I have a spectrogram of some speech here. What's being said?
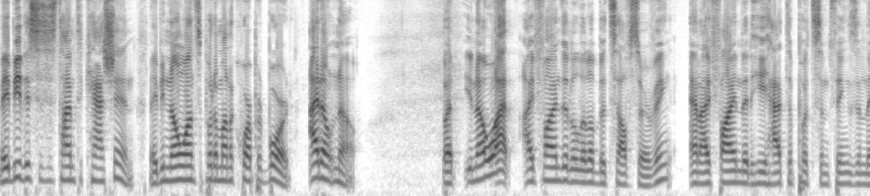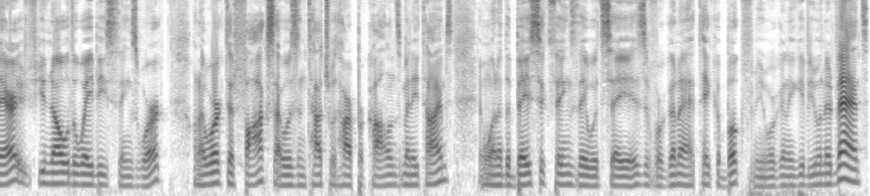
Maybe this is his time to cash in. Maybe no one wants to put him on a corporate board. I don't know. But you know what? I find it a little bit self serving, and I find that he had to put some things in there. If you know the way these things worked, when I worked at Fox, I was in touch with HarperCollins many times, and one of the basic things they would say is if we're going to take a book from you, we're going to give you in advance,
